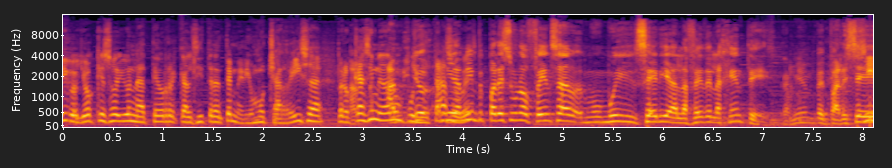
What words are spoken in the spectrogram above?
digo, yo que soy un ateo recalcitrante, me dio mucha risa, pero casi me A dan un yo- puñetazo. mira, a mí me parece una ofensa mu- muy seria a la fe de la gente. A mí me parece Sí.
